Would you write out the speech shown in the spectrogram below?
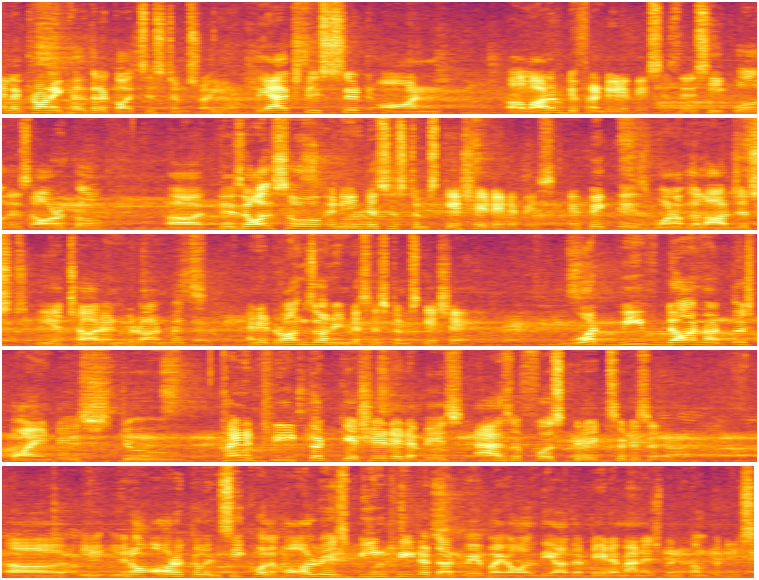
electronic health record systems, right? Yeah. They actually sit on a lot of different databases. There's SQL, there's Oracle. Uh, there's also an InterSystems Caché database. Epic is one of the largest EHR environments, and it runs on InterSystems Caché. What we've done at this point is to kind of treat that Caché database as a first-grade citizen. Uh, you, you, know, Oracle and SQL have always been treated that way by all the other data management companies.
